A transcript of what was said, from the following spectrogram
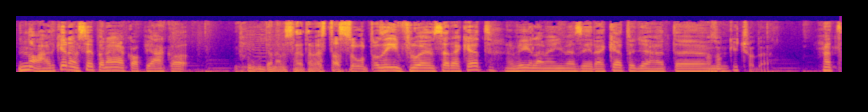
Na, hát kérem szépen elkapják a Hú, de nem szeretem ezt a szót. Az influencereket, a véleményvezéreket, ugye hát... Azok kicsoda? Hát,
